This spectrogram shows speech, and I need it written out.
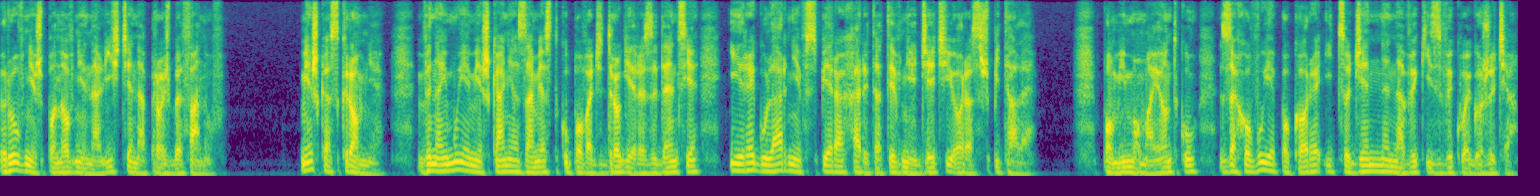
również ponownie na liście na prośbę fanów. Mieszka skromnie, wynajmuje mieszkania zamiast kupować drogie rezydencje i regularnie wspiera charytatywnie dzieci oraz szpitale. Pomimo majątku zachowuje pokorę i codzienne nawyki zwykłego życia.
